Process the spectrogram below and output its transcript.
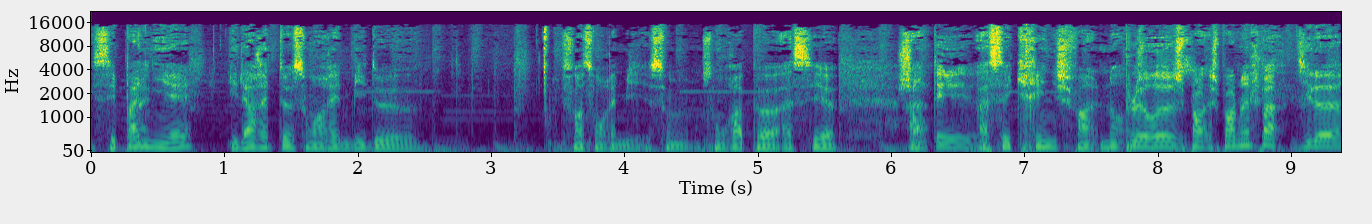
C'est pas Ouais. niais. Il arrête son R&B de, enfin son R&B, son son rap euh, assez euh, Chanter. assez cringe. Enfin non, Pleureuse. Je parle, je parle même pas. Dis-le.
